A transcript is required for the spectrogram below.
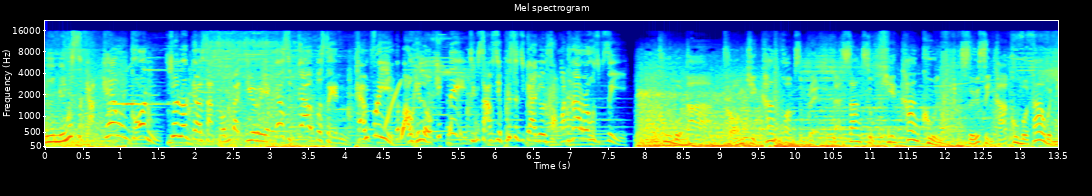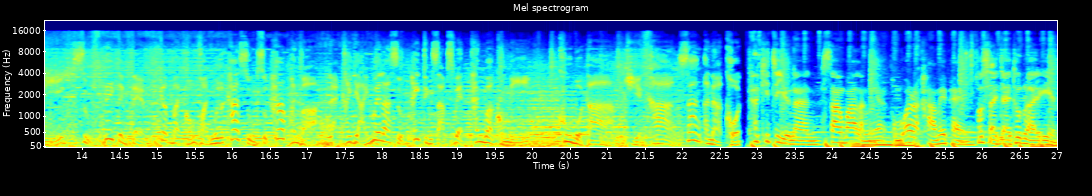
มีมิ้นต์สกัดเข้มข้น ช่วยลดการสะสมแบคทีเรีย 99%แถมฟรีกระเป๋า Hello Kitty ถึง 30 พฤศจิกายน 2564 คูโบต้า พร้อมเคียงข้างความสำเร็จ และสร้างสุขเคียงข้างคุณ ซื้อสินค้าคูโบต้าวันนี้ สุขได้เต็มๆ กับบัตรของขวัญมูลค่าสูงสุด 5,000 บาท และขยายเวลาสุขให้ถึง 31 ธันวาคมนี้ คูโบต้าเคียงข้างสร้างอนาคต ถ้าคิดจะอยู่นานสร้างบ้านหลังเนี้ยผมว่าราคาไม่แพงเขาใส่ใจทุกรายละเอียด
